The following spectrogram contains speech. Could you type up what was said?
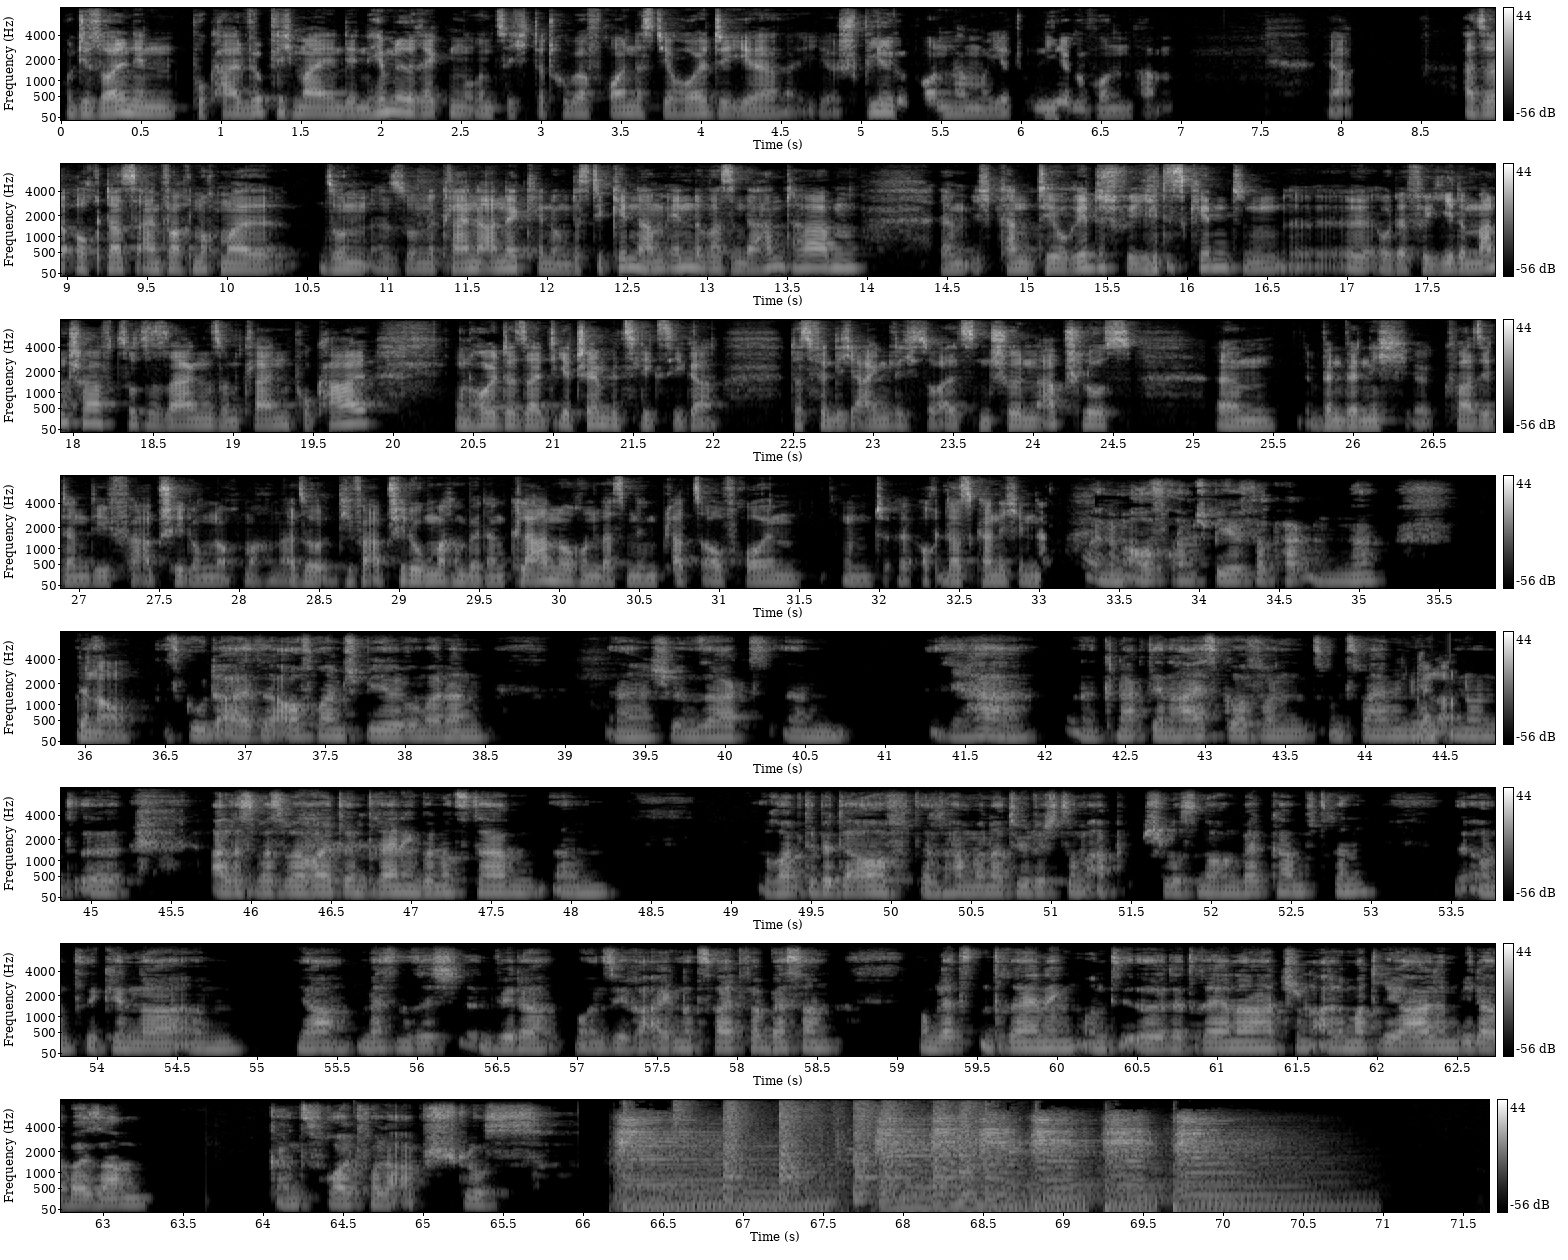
Und die sollen den Pokal wirklich mal in den Himmel recken und sich darüber freuen, dass die heute ihr, ihr Spiel gewonnen haben, ihr Turnier gewonnen haben. Ja. Also auch das einfach nochmal so, ein, so eine kleine Anerkennung, dass die Kinder am Ende was in der Hand haben, ähm, ich kann theoretisch für jedes Kind äh, oder für jede Mannschaft sozusagen so einen kleinen Pokal. Und heute seid ihr Champions League-Sieger. Das finde ich eigentlich so als einen schönen Abschluss, ähm, wenn wir nicht äh, quasi dann die Verabschiedung noch machen. Also die Verabschiedung machen wir dann klar noch und lassen den Platz aufräumen. Und äh, auch das kann ich in einem Aufräumspiel verpacken. Ne? Genau. Das gute alte Aufräumspiel, wo man dann äh, schön sagt, ähm, ja, knackt den Highscore von, von zwei Minuten genau. und äh, alles, was wir heute im Training benutzt haben, ähm, räumt ihr bitte auf. Da haben wir natürlich zum Abschluss noch einen Wettkampf drin und die Kinder ähm, ja, messen sich, entweder wollen sie ihre eigene Zeit verbessern vom letzten Training und äh, der Trainer hat schon alle Materialien wieder beisammen. Ganz freudvoller Abschluss.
